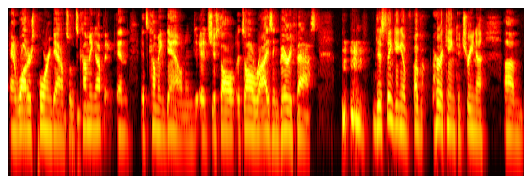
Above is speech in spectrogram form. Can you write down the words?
and water's pouring down. So it's coming up and, and, it's coming down, and it's just all it's all rising very fast. just thinking of, of Hurricane Katrina, um,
